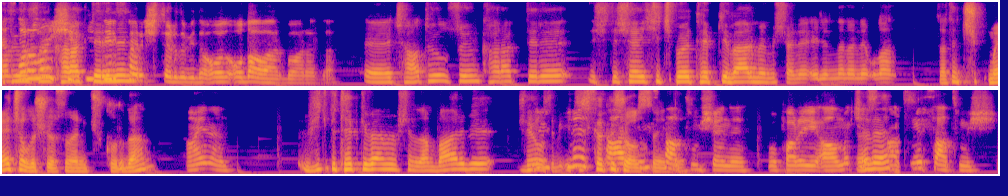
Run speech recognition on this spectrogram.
yazar olan karakterinin- karıştırdı bir de. O, o da var bu arada. e, Çağatay Ulusoy'un karakteri işte şey hiç böyle tepki vermemiş hani elinden hani ulan zaten çıkmaya çalışıyorsun hani çukurdan. Aynen. Hiçbir tepki vermemiş lan bari bir şey olsa bir itiş kakış olsaydı. satmış hani bu parayı almak için Evet. saatini satmış.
